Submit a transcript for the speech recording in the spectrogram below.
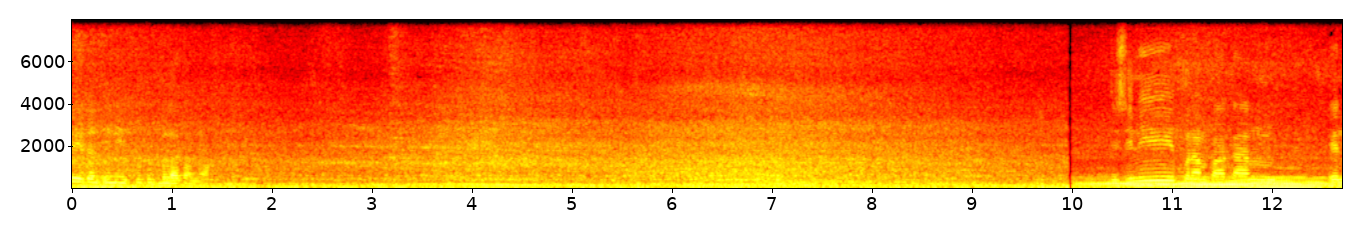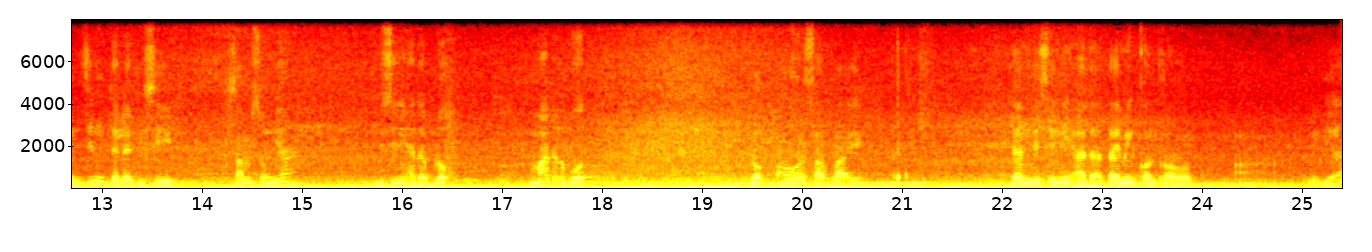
Oke dan ini tutup belakangnya. Di sini penampakan engine televisi Samsungnya. Di sini ada blok motherboard blok power supply dan di sini ada timing control. Ini dia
